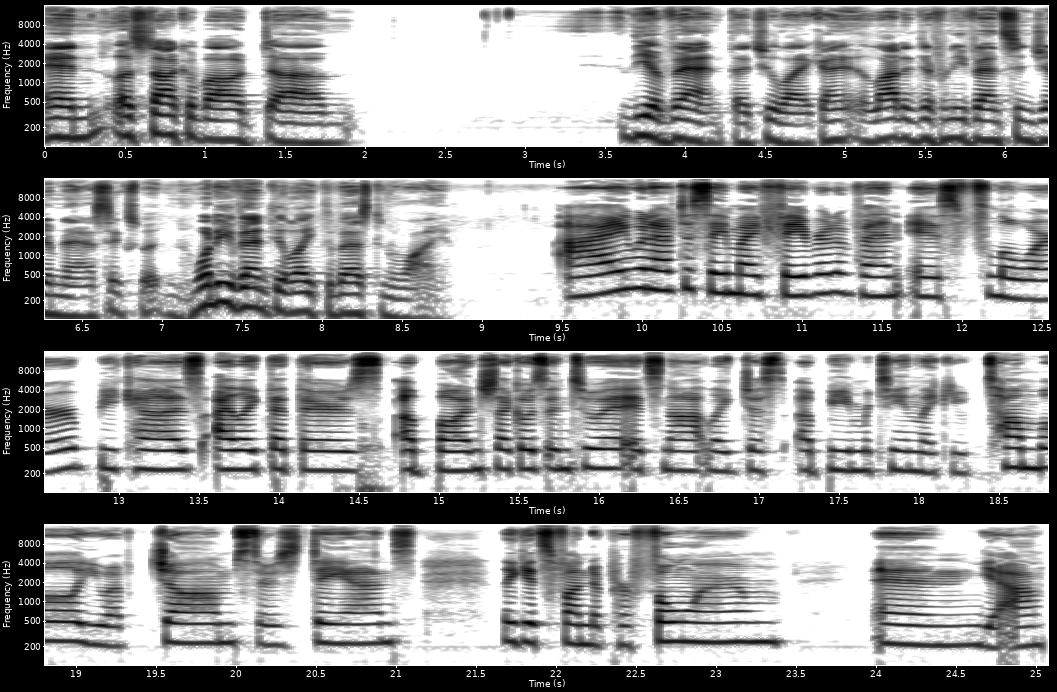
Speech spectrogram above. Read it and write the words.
And let's talk about um, the event that you like. I, a lot of different events in gymnastics, but what event do you like the best and why? I would have to say my favorite event is floor because I like that there's a bunch that goes into it. It's not like just a beam routine, like you tumble, you have jumps, there's dance. Like it's fun to perform. And yeah.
